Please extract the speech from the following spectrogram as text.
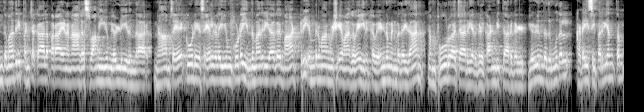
இந்த மாதிரி பஞ்சகால பராயணனாக சுவாமியும் எழுதியிருந்தார் நாம் செய்யக்கூடிய செயல்களையும் கூட இந்த மாதிரியாக மாற்றி எம்பெருமான் விஷயமாகவே இருக்க வேண்டும் என்பதை தான் நம் பூர்வாச்சாரியர்கள் காண்பித்தார்கள். எழுந்தது முதல் கடைசி பர்யந்தம்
